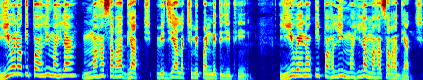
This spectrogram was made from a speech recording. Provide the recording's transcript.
यूएनओ की पहली महिला महासभाध्यक्ष विजया लक्ष्मी पंडित जी थी। यूएनओ की पहली महिला महासभाध्यक्ष।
